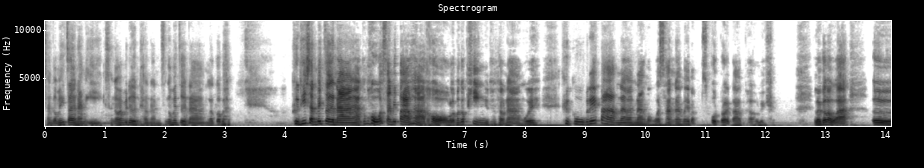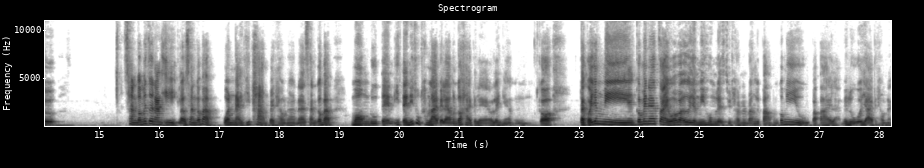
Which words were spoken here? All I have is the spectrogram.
ฉันก็ไม่เจอนางอีก ฉันก็ไม่ไปเดินแถวนั้น ฉันก็ไม่เจอนาง แล้วก็แบบ คือที่ฉันไปเจอนางอะก็เพราะว่าฉันไปตามหาของแล้วมันก็พิงอยู่แถวๆนางเว้ยคือกูไม่ได้ตามนางนางบอกว่าฉันน่ะไปแบบกดรอยตามเขาเลยแล้วก็แบบว่า เออฉันก็ไม่เจอนางอีกแล้วฉันก็แบบวันไหนที่ผ่านไปแถวนั้นนะฉันก็แบบมองดูเต็นท์อีเต็นท์ที่ถูกทำลายไปแล้ว มันก็หายไปแล้วอะไรเงี้ย อืมก็แต่ก็ยังมีก็ไม่แน่ใจว่าเออยังมีโฮมเลสอยู่แถวนั้นบ้างหรือเปล่ามันก็มีอยู่ปะปายแหละ ไม่รู้ว่าย้ายไปแถวไหน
